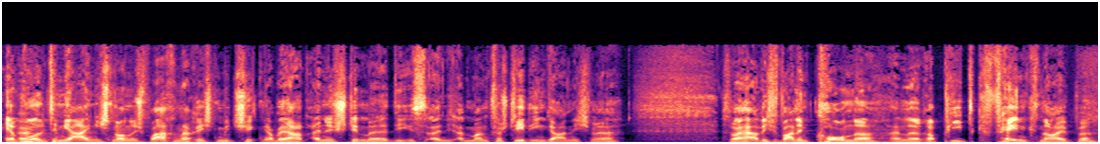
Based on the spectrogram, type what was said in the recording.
Er wollte mir eigentlich noch eine Sprachnachricht mitschicken, aber er hat eine Stimme, die ist eigentlich, man versteht ihn gar nicht mehr. Es war herrlich, wir waren im Corner, eine Rapid-Fankneipe.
